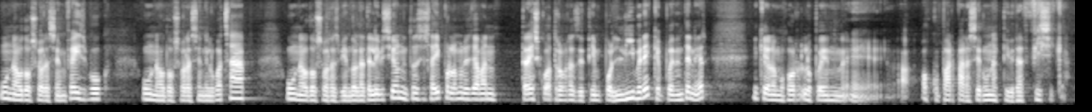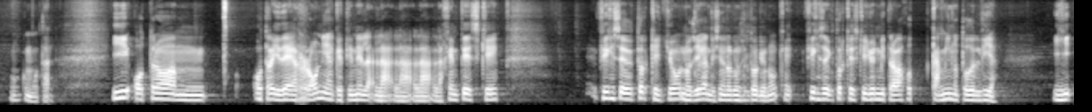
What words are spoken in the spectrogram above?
una o dos horas en Facebook, una o dos horas en el WhatsApp, una o dos horas viendo la televisión. Entonces ahí por lo menos ya van tres, cuatro horas de tiempo libre que pueden tener y que a lo mejor lo pueden eh, ocupar para hacer una actividad física como tal. Y otro... Mm, otra idea errónea que tiene la, gente es que, fíjese doctor que yo, nos llegan diciendo al consultorio, ¿no? Que fíjese doctor que es que yo en mi trabajo camino todo el día. Y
